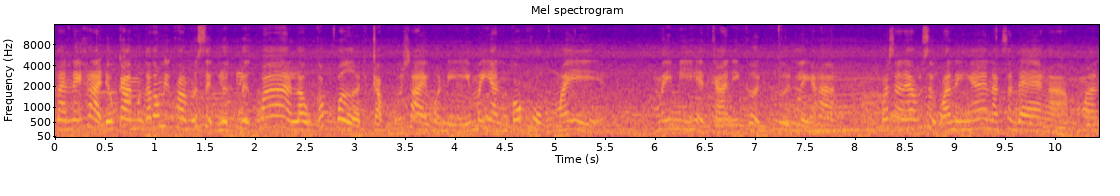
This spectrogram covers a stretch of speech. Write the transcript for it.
แต่ในขณะเดียวกันมันก็ต้องมีความรู้สึกลึกๆว่าเราก็เปิดกับผู้ชายคนนี้ไม่ยันก็คงไม่ไม่มีเหตุการณ์นี้เกิดขึ้นอะไรอย่างเลยค่ะ เพราะฉะนั้นรู้สึกว่าในแง่นักแสดงอะมัน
